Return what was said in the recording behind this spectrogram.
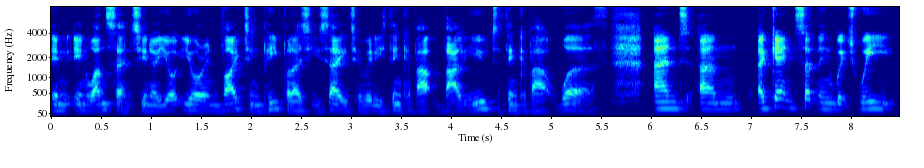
in in one sense. You know, you're you're inviting people, as you say, to really think about value, to think about worth, and um, again, something which we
